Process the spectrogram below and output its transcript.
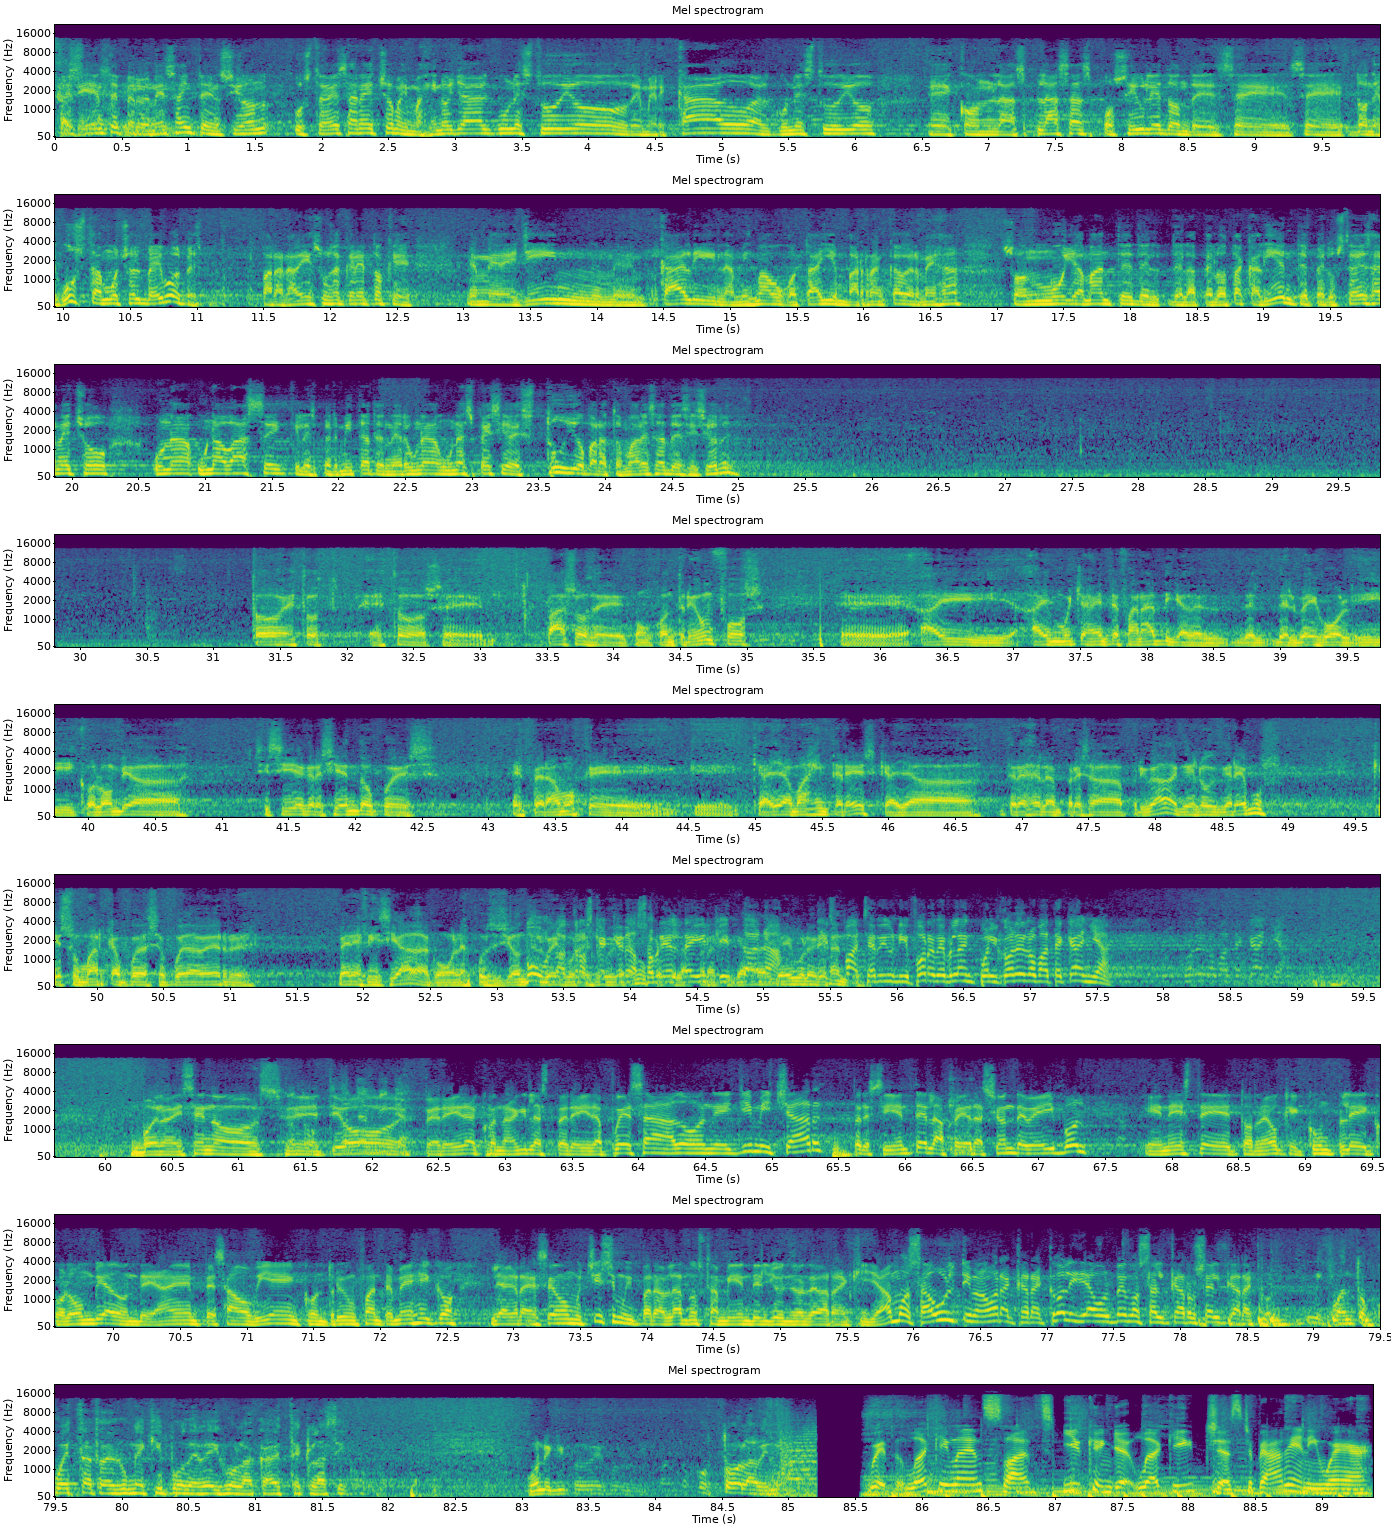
Presidente, pero en esa intención, ustedes han hecho, me imagino, ya algún estudio de mercado, algún estudio eh, con las plazas posibles donde se, donde gusta mucho el béisbol. Pues, para nadie es un secreto que en Medellín, en Cali, en la misma Bogotá y en Barranca Bermeja son muy amantes de, la pelota caliente, pero ustedes han hecho una, una base que les permita tener una, una especie de estudio para tomar esas decisiones. Estos, estos eh, pasos de, con, triunfos. Eh, hay, hay mucha gente fanática del, del, béisbol y Colombia, si sigue creciendo, pues esperamos que, que, haya más interés, que haya interés de la empresa privada, que es lo que queremos, que su marca pueda, se pueda ver beneficiada con la exposición del béisbol. que queda sobre el Quintana. Despacha de uniforme blanco el golero Matecaña. Bueno, ahí se nos metió Pereira con Águilas Pereira. Pues a don eh, Jimmy Char, presidente de la Federación de Béisbol, en este torneo que cumple Colombia, donde ha empezado bien con triunfo ante México. Le agradecemos muchísimo y para hablarnos también del Junior de Barranquilla. Vamos a última hora Caracol y ya volvemos al carrusel Caracol. ¿Y cuánto cuesta traer un equipo de béisbol acá a este clásico? Un equipo de béisbol. ¿Cuánto costó la venida? With the Lucky Land slots, you can get lucky just about anywhere.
